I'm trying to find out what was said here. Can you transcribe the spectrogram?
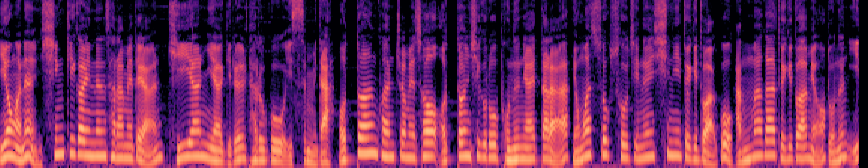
이 영화는 신기가 있는 사람에 대한 기이한 이야기를 다루고 있습니다. 어떠한 관점에서 어떤 식으로 보느냐에 따라 영화 속 소진은 신이 되기도 하고 악마가 되기도 하며 또는 이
